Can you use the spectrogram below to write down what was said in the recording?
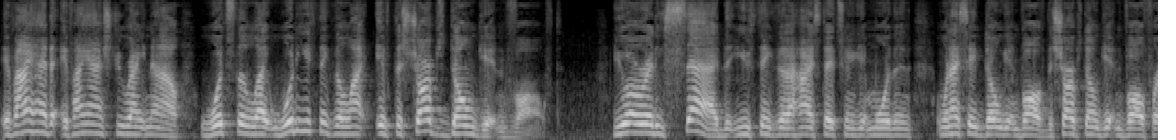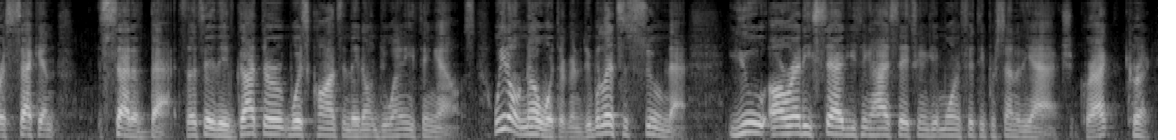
if I had, if I asked you right now, what's the like, what do you think the line, if the sharps don't get involved, you already said that you think that Ohio State's going to get more than, when I say don't get involved, the Sharps don't get involved for a second set of bets. Let's say they've got their Wisconsin, they don't do anything else. We don't know what they're going to do, but let's assume that. You already said you think Ohio State's going to get more than 50% of the action, correct? Correct.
